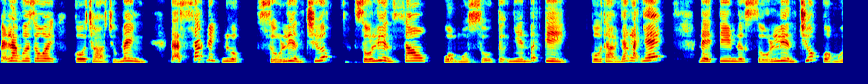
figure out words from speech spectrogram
Vậy là vừa rồi cô trò chúng mình đã xác định được số liền trước, số liền sau của một số tự nhiên bất kỳ. Cô Thảo nhắc lại nhé. Để tìm được số liền trước của một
